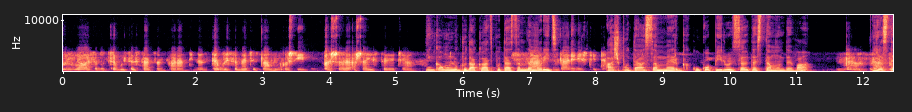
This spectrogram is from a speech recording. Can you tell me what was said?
dumneavoastră nu trebuie să stați în carantină, trebuie să mergeți la muncă și așa, așa este legea. Încă un lucru, dacă ați putea să-mi lămuriți, Da, da, liniștit. aș putea să merg cu copilul să-l testăm undeva? Da, da, Este puteți să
